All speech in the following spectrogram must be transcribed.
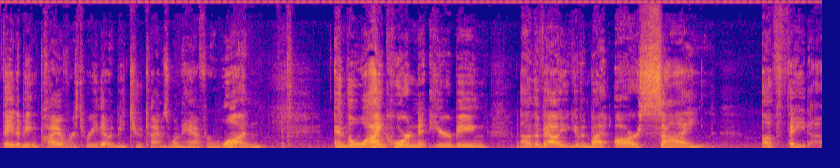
theta being pi over 3, that would be 2 times 1 half or 1, and the y coordinate here being uh, the value given by r sine of theta.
